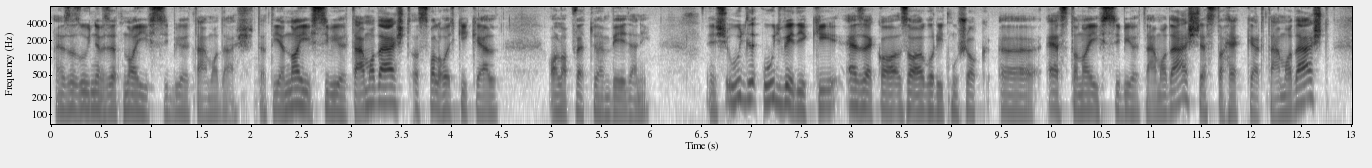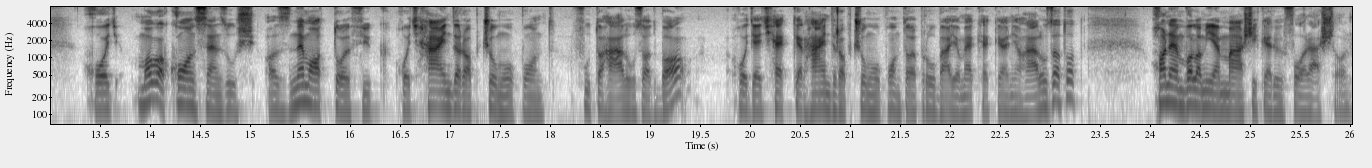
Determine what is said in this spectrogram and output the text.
Ez az úgynevezett naív szibil támadás. Tehát ilyen naív szibil támadást, azt valahogy ki kell alapvetően védeni. És úgy, úgy védik ki ezek az algoritmusok ezt a naív szibil támadást, ezt a hacker támadást, hogy maga konszenzus az nem attól függ, hogy hány darab csomópont fut a hálózatba, hogy egy hacker hány darab csomóponttal próbálja meghekkelni a hálózatot, hanem valamilyen másik erőforrástól.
